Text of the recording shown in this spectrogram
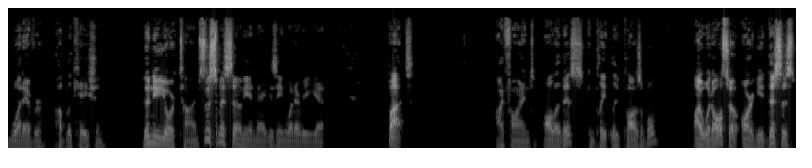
whatever publication. The New York Times, the Smithsonian Magazine, whatever you get. But I find all of this completely plausible. I would also argue this is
